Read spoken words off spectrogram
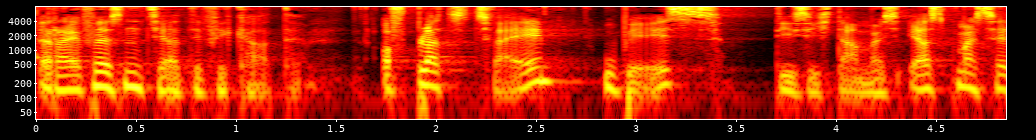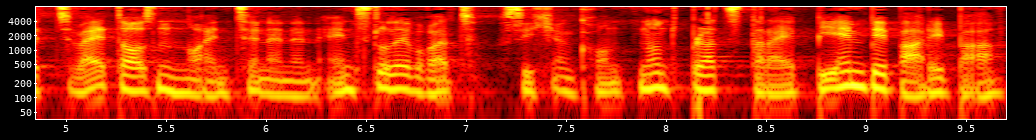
Raiffeisen-Zertifikate. Auf Platz 2 UBS, die sich damals erstmals seit 2019 einen Einzel-Award sichern konnten und Platz 3 BNB Paribas,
